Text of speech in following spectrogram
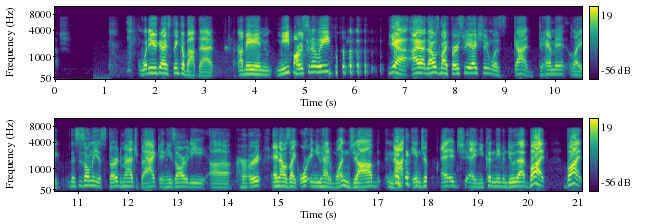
match. What do you guys think about that? I mean, me personally, yeah, I that was my first reaction was God damn it, like this is only his third match back and he's already uh hurt. And I was like, Orton, you had one job, not injure Edge, and you couldn't even do that. But but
